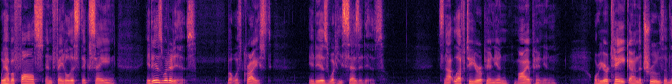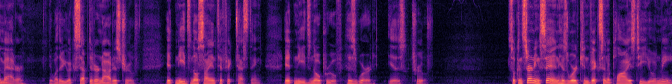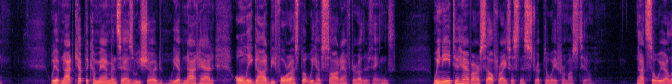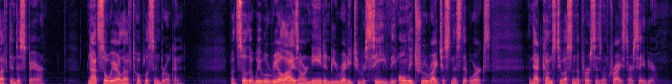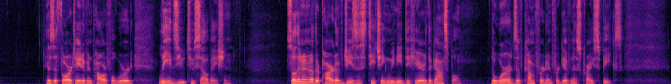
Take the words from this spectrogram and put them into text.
We have a false and fatalistic saying, it is what it is. But with Christ, it is what he says it is. It's not left to your opinion, my opinion, or your take on the truth of the matter, whether you accept it or not as truth. It needs no scientific testing. It needs no proof. His word is truth. So concerning sin, his word convicts and applies to you and me. We have not kept the commandments as we should. We have not had only God before us, but we have sought after other things. We need to have our self righteousness stripped away from us too. Not so we are left in despair, not so we are left hopeless and broken, but so that we will realize our need and be ready to receive the only true righteousness that works, and that comes to us in the person of Christ our Savior. His authoritative and powerful word leads you to salvation. So that another part of Jesus' teaching, we need to hear the gospel, the words of comfort and forgiveness Christ speaks.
